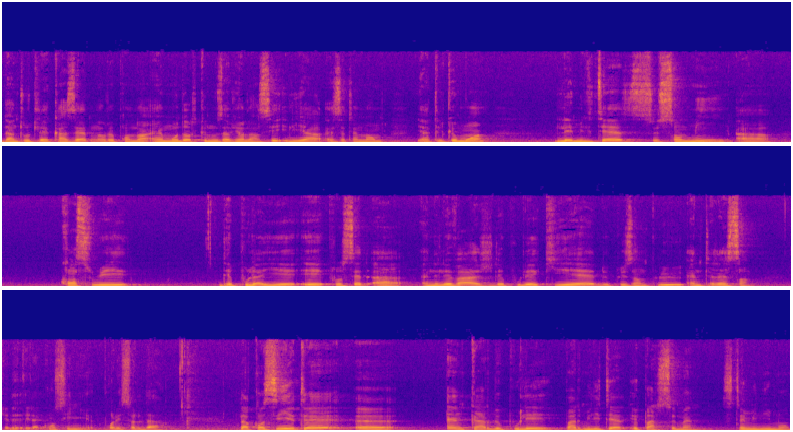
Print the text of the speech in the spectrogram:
dans toutes les casernes, répondant à un mot d'ordre que nous avions lancé il y a un certain nombre, il y a quelques mois. Les militaires se sont mis à construire des poulaillers et procèdent à un élevage des poulets qui est de plus en plus intéressant. Quelle était la consigne pour les soldats? La consigne était euh, un quart de poulet par militaire et par semaine. C'est un minimum.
